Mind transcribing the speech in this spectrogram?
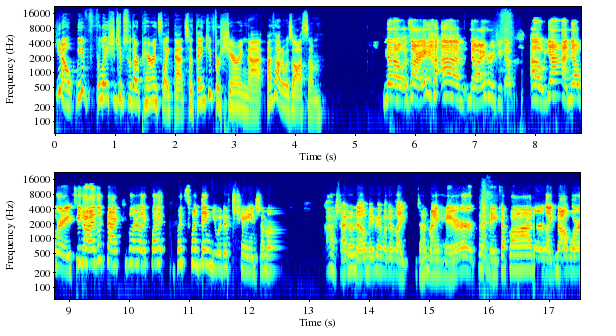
You know, we have relationships with our parents like that. So thank you for sharing that. I thought it was awesome. No, sorry. Um, no, I heard you though. Oh yeah, no worries. You know, I look back, people are like, What what's one thing you would have changed? I'm like, gosh, I don't know. Maybe I would have like done my hair or put makeup on or like not wore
